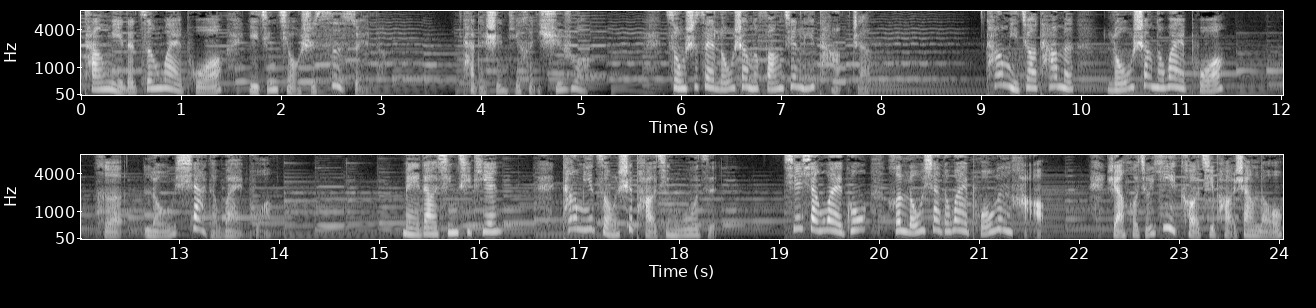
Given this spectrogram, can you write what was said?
汤米的曾外婆已经九十四岁了，她的身体很虚弱，总是在楼上的房间里躺着。汤米叫他们楼上的外婆和楼下的外婆。每到星期天，汤米总是跑进屋子，先向外公和楼下的外婆问好，然后就一口气跑上楼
